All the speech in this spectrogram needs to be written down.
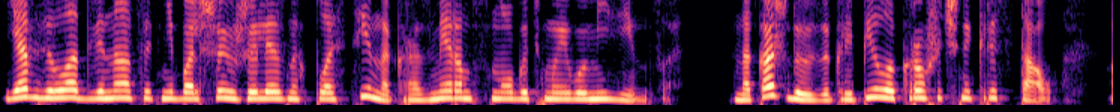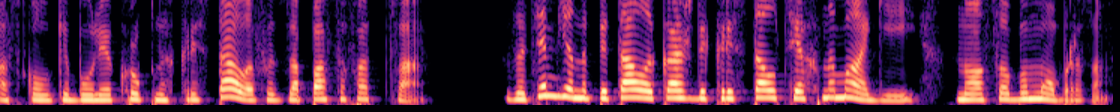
Я взяла 12 небольших железных пластинок размером с ноготь моего мизинца. На каждую закрепила крошечный кристалл, осколки более крупных кристаллов из запасов отца. Затем я напитала каждый кристалл техномагией, но особым образом.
